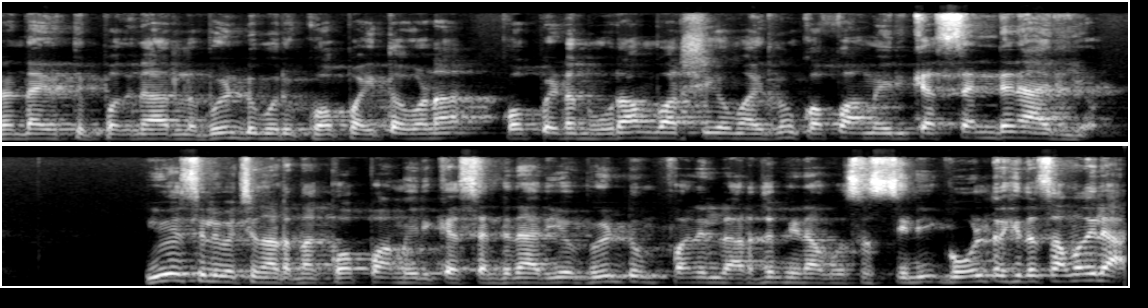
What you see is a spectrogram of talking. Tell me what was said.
രണ്ടായിരത്തി പതിനാറിൽ വീണ്ടും ഒരു കോപ്പ ഇത്തവണ. കോപ്പയുടെ നൂറാം വാർഷികമായിരുന്നു കോപ്പ അമേരിക്ക സെന്റനാരിയോ യു എസിൽ വെച്ച് നടന്ന കോപ്പ അമേരിക്ക സെന്റനാരിയോ വീണ്ടും ഫൈനലിൽ അർജന്റീന വേഴ്സസ് ചിലി. ഗോൾ രഹിത സമനില.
